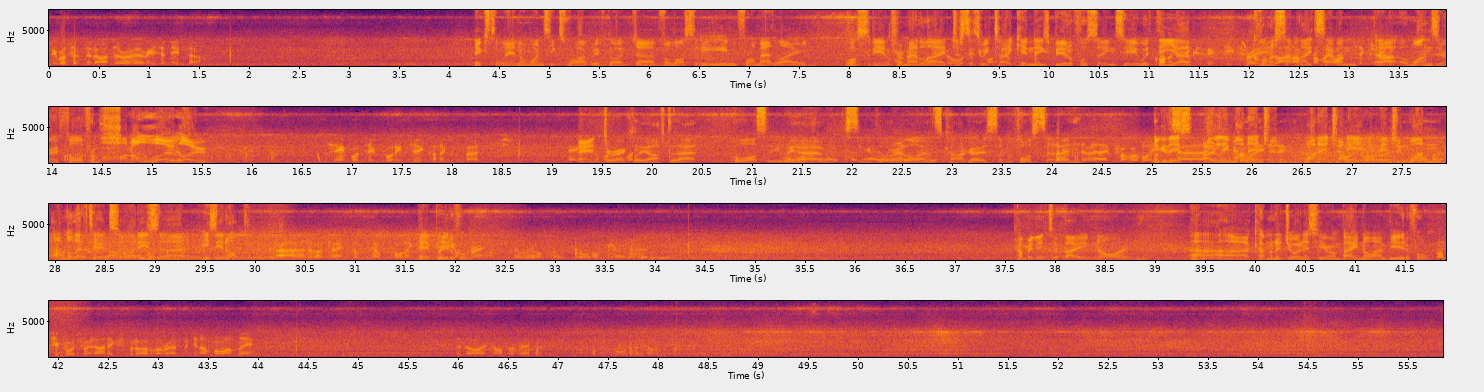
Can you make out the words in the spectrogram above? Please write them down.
Singapore 790, heavy Sunita. Next to land on 16 right, we've got uh, Velocity in from Adelaide. Velocity in from Adelaide, just as we take in these beautiful scenes here with the uh, Qantas 787 uh, 104 from Honolulu. Singapore 242, connect. And directly after that velocity, we have Singapore Airlines Cargo 747. Look at this, only one engine, one engine here. Engine one on the left-hand side is uh, is in op. Uh, okay, doesn't help calling. Yeah, beautiful. Ground. So we're also called on track 30 years. Coming into Bay 9. Ah, coming to join us here on Bay 9. Beautiful. Velocity 429, expedite on the ramp with your number one there. The nine on the rapid. 429.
